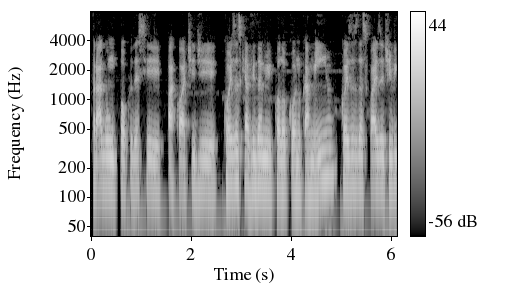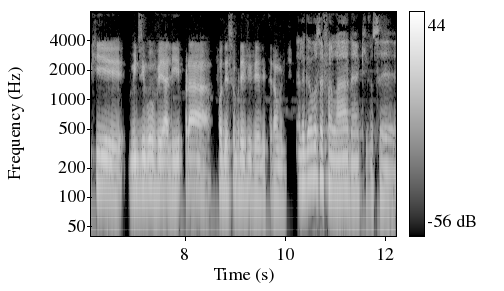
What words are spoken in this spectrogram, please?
trago um pouco desse pacote de coisas que a vida me colocou no caminho, coisas das quais eu tive que me desenvolver ali para poder sobreviver sobreviver, literalmente. É legal você falar, né, que você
